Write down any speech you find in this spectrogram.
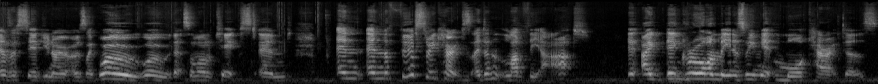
as I said, you know, I was like, whoa, whoa, that's a lot of text, and and and the first three characters, I didn't love the art. It, I, it Mm. grew on me as we met more characters,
